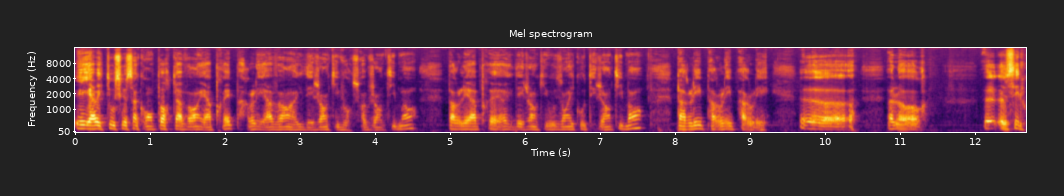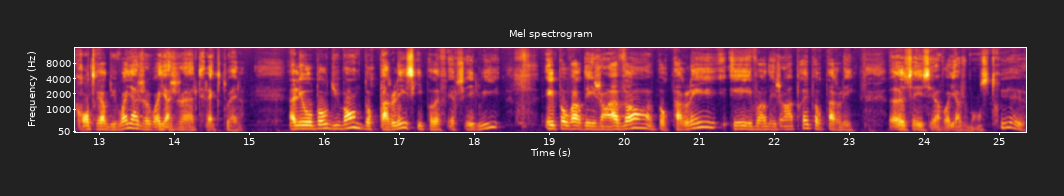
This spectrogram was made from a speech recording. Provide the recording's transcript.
et avec tout ce que ça comporte avant et après, parler avant avec des gens qui vous reçoivent gentiment, parler après avec des gens qui vous ont écouté gentiment, parler, parler, parler. Euh, alors, euh, c'est le contraire du voyage, le voyage intellectuel. Aller au bout du monde pour parler, ce qu'il pourrait faire chez lui, et pour voir des gens avant pour parler, et voir des gens après pour parler. Euh, c'est un voyage monstrueux.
